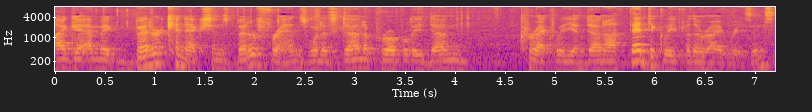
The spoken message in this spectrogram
I, get, I make better connections, better friends when it's done appropriately, done correctly, and done authentically for the right reasons.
